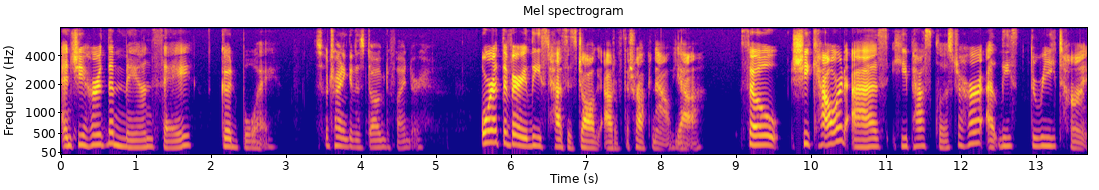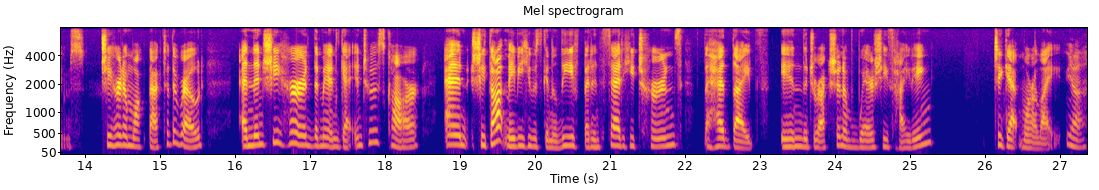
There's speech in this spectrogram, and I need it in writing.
and she heard the man say, Good boy. So trying to get his dog to find her. Or at the very least, has his dog out of the truck now. Yeah. So she cowered as he passed close to her at least three times. She heard him walk back to the road, and then she heard the man get into his car, and she thought maybe he was going to leave, but instead he turns the headlights in the direction of where she's hiding to get more light. Yeah.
